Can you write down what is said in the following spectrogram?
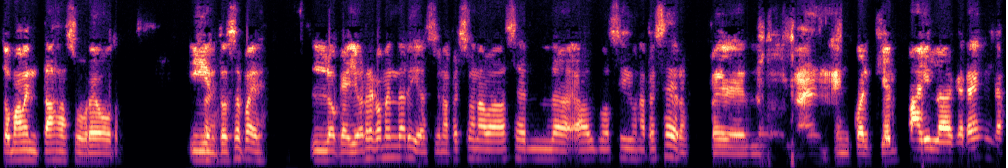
toma ventaja sobre otro. Y entonces pues lo que yo recomendaría, si una persona va a hacer la- algo así, una pecera, pues en, en cualquier paila que tenga,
